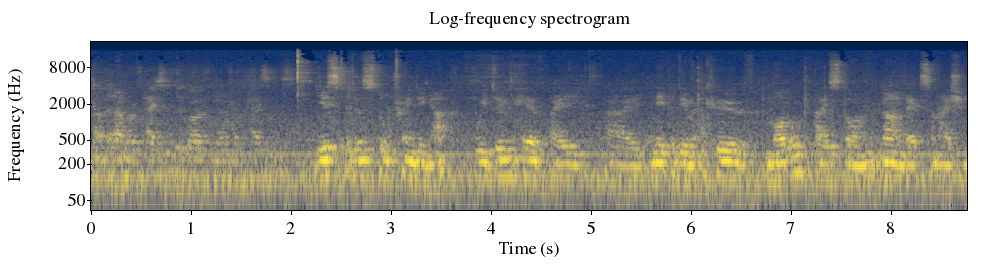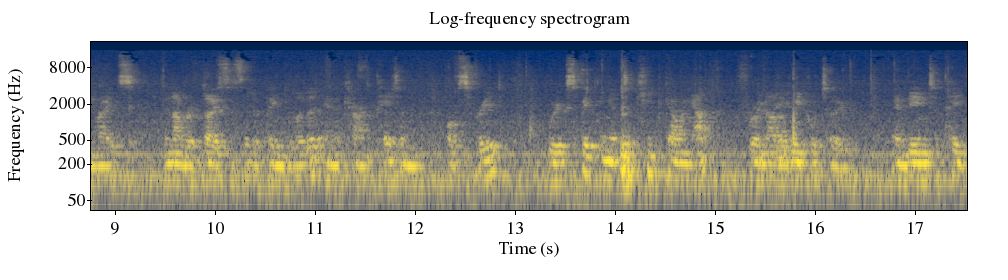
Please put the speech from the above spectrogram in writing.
the number of cases, the growth in the number of cases? Yes, it is still trending up. We do have a, a, an epidemic curve modelled based on known vaccination rates, the number of doses that have been delivered and the current pattern of spread. We're expecting it to keep going up for another week or two and then to peak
